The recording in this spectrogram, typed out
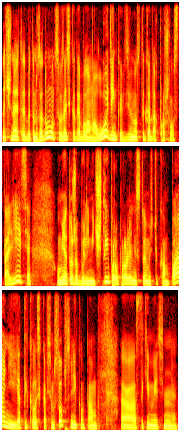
начинает об этом задумываться. Вы знаете, когда я была молоденькой, в 90-х годах прошлого столетия, у меня тоже были мечты про управление стоимостью компании, я тыкалась ко всем собственникам там э, с такими этими,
